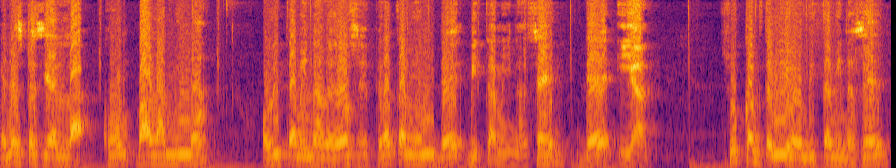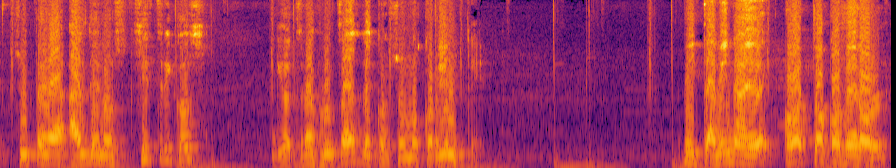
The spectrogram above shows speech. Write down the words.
en especial la cobalamina o vitamina B12, pero también de vitamina C, D y A. Su contenido en vitamina C supera al de los cítricos y otras frutas de consumo corriente. Vitamina E o tocoferol,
